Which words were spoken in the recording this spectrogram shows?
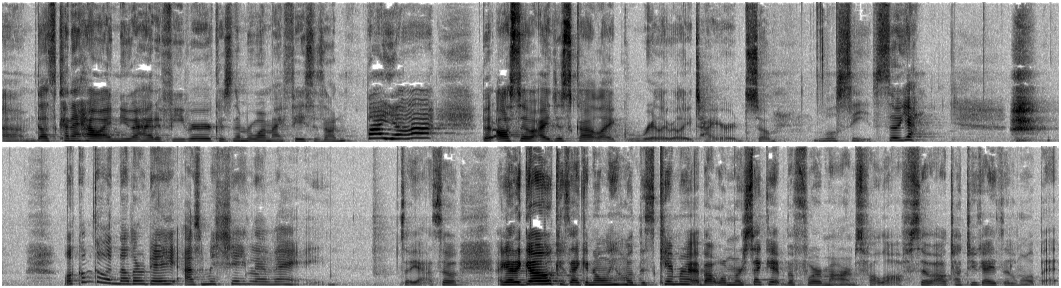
Um, that's kind of how I knew I had a fever because number one, my face is on fire. But also, I just got like really, really tired. So we'll see. So yeah. Welcome to another day as Michelle Levine. So yeah, so I gotta go because I can only hold this camera about one more second before my arms fall off. So I'll talk to you guys in a little bit.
